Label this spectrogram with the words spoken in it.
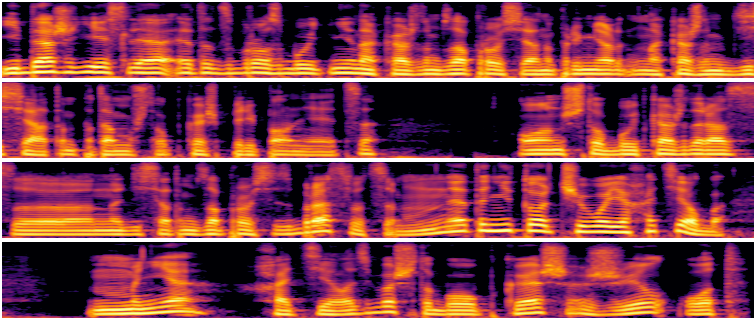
И даже если этот сброс будет не на каждом запросе, а, например, на каждом десятом, потому что кэш переполняется, он что, будет каждый раз э, на десятом запросе сбрасываться? Это не то, чего я хотел бы. Мне хотелось бы, чтобы OpCache жил от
